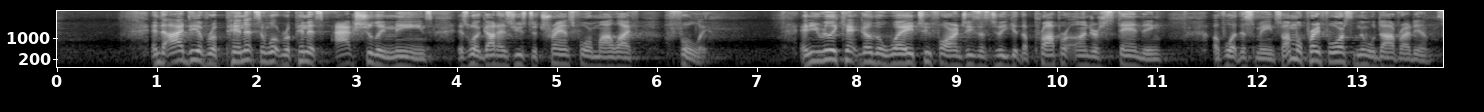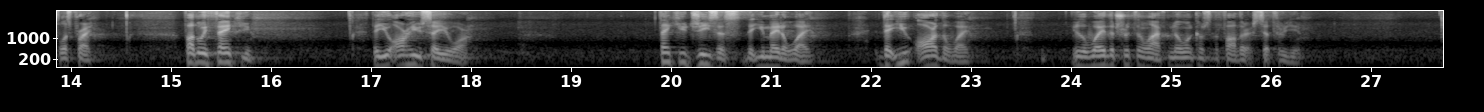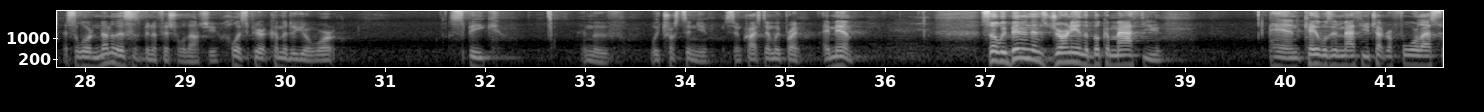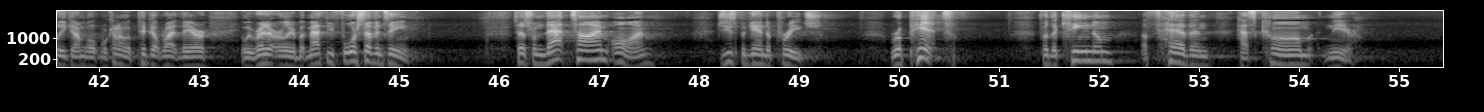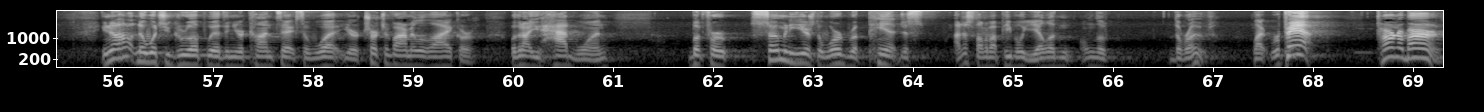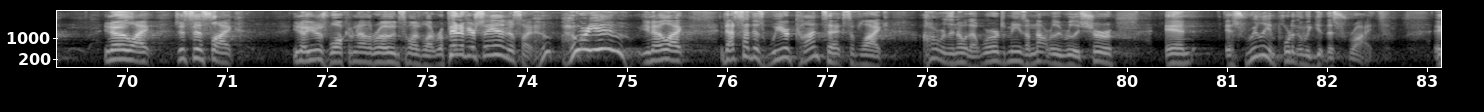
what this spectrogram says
And the idea of repentance and what repentance actually means is what God has used to transform my life fully. And you really can't go the way too far in Jesus until you get the proper understanding of what this means. So I'm going to pray for us and then we'll dive right in. So let's pray. Father, we thank you that you are who you say you are. Thank you, Jesus, that you made a way, that you are the way. You're the way, the truth, and the life. No one comes to the Father except through you. And so, Lord, none of this is beneficial without you. Holy Spirit, come and do your work speak, and move. We trust in you. It's in Christ's name we pray. Amen. So we've been in this journey in the book of Matthew. And Caleb was in Matthew chapter 4 last week, and I'm going, we're kind of going to pick up right there. And we read it earlier, but Matthew 4 17 says, From that time on, Jesus began to preach, Repent, for the kingdom of heaven has come near. You know, I don't know what you grew up with in your context of what your church environment looked like or whether or not you had one, but for so many years, the word repent just, I just thought about people yelling on the, the road, like, repent, turn or burn. You know, like, just this, like, you know, you're just walking down the road and somebody's like, repent of your sin. It's like, who, who are you? You know, like, that's had this weird context of like, I don't really know what that word means. I'm not really, really sure. And it's really important that we get this right.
